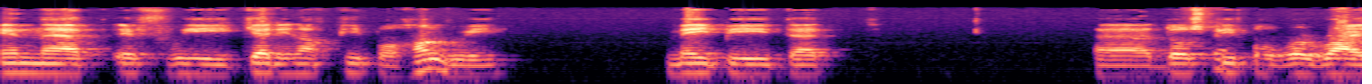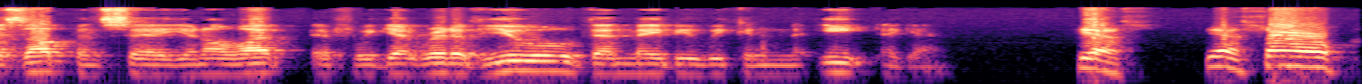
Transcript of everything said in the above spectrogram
In that, if we get enough people hungry, maybe that uh, those people will rise up and say, you know what, if we get rid of you, then maybe we can eat again. Yes, yes. So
